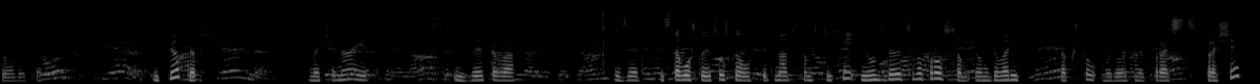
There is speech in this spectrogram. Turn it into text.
человека. И Петр начинает из этого, из, из того, что Иисус сказал в 15 стихе, и он задается вопросом, и он говорит, так что, мы должны простить, прощать?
